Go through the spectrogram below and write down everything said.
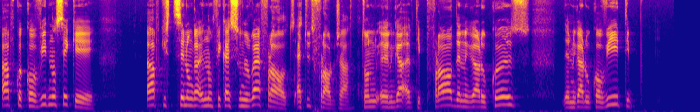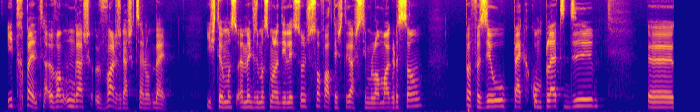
Ah, porque a Covid não sei o quê. Ah, porque isto de não, não ficar em segundo lugar é fraude. É tudo fraude já. Estão a negar, tipo, fraude, a negar o coisa, a negar o Covid, tipo, e de repente, um gajo, vários gajos que disseram, bem, isto é uma, a menos de uma semana de eleições, só falta este gajo simular uma agressão para fazer o pack completo de uh,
